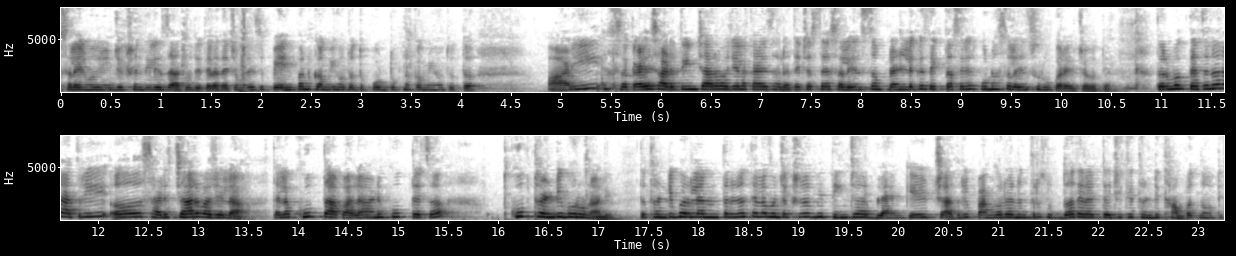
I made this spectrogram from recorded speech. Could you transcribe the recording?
सलाईनमधून इंजेक्शन दिले जात होते त्याला त्याच्यामध्ये पेन पण कमी होत होतं पोट दुखणं कमी होत होतं. आणि सकाळी साडेतीन चार वाजेला काय झालं त्याच्यात त्या सलाईन संपल्या आणि लगेच एक तासाने पुन्हा सलाईन सुरू करायच्या होत्या. तर मग त्याचं ना रात्री साडेचार वाजेला त्याला खूप ताप आला आणि खूप त्याचं खूप थंडी भरून आले. तर थंडी भरल्यानंतर ना त्याला म्हणजे अक्षरशः मी तीन चार ब्लँकेट चादरी पांघरल्यानंतर सुद्धा त्याला त्याची ती थंडी थांबत नव्हती.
